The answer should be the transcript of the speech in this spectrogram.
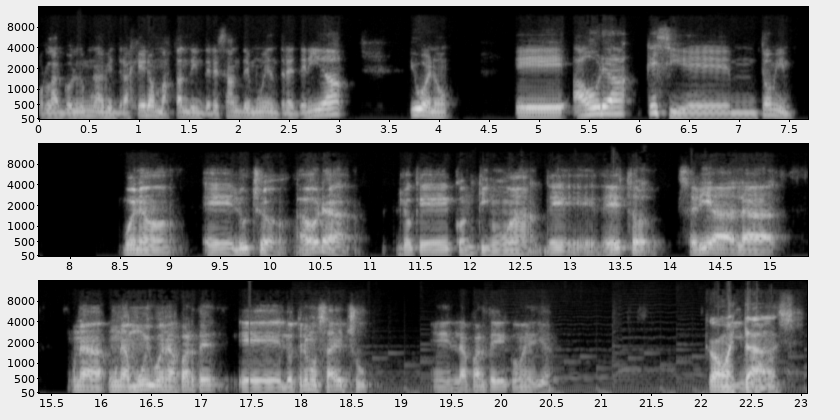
por la columna que trajeron, bastante interesante, muy entretenida. Y bueno, eh, ahora, ¿qué sigue, Tommy? Bueno, eh, Lucho, ahora lo que continúa de, esto sería la, una, muy buena parte. Eh, lo tenemos a Echu en la parte de comedia. ¿Cómo estás?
